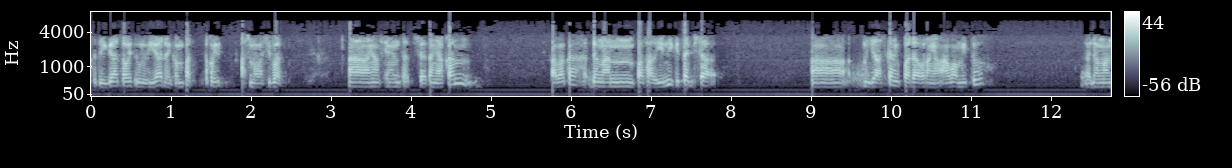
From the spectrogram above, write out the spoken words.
ketiga tauhid uluhiyah dan keempat tauhid asma wa sifat. Nah, yang saya, saya tanyakan apakah dengan empat hal ini kita bisa uh, menjelaskan kepada orang yang awam itu uh, dengan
